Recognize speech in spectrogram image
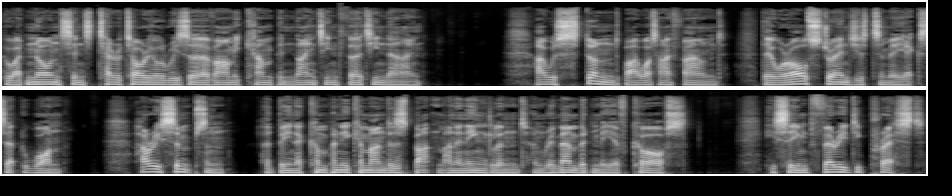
who I'd known since Territorial Reserve Army Camp in 1939. I was stunned by what I found. They were all strangers to me except one. Harry Simpson had been a company commander's batman in England and remembered me, of course. He seemed very depressed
